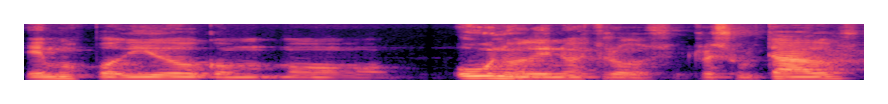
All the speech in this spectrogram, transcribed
hemos podido, como uno de nuestros resultados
